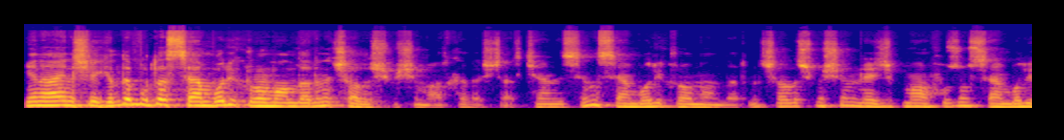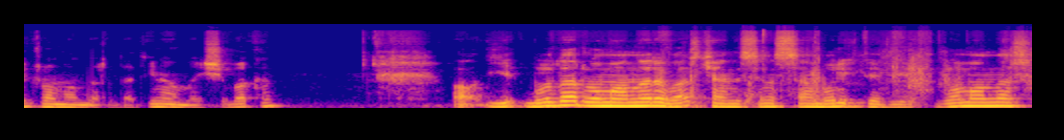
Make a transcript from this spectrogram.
Yine aynı şekilde burada sembolik romanlarını çalışmışım arkadaşlar. Kendisinin sembolik romanlarını çalışmışım. Necip Mahfuz'un sembolik romanlarında din anlayışı bakın. Burada romanları var. Kendisinin sembolik dediği romanlar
